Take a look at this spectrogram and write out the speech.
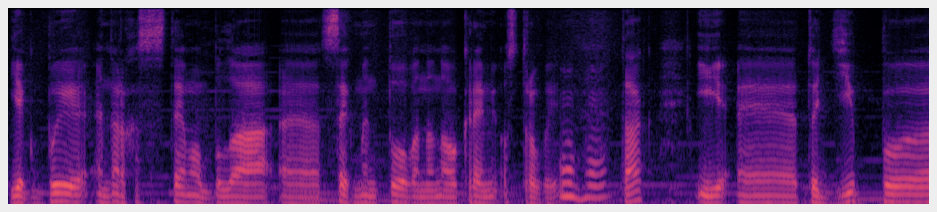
якби енергосистема була е, сегментована на окремі острови, так і е, тоді б е,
